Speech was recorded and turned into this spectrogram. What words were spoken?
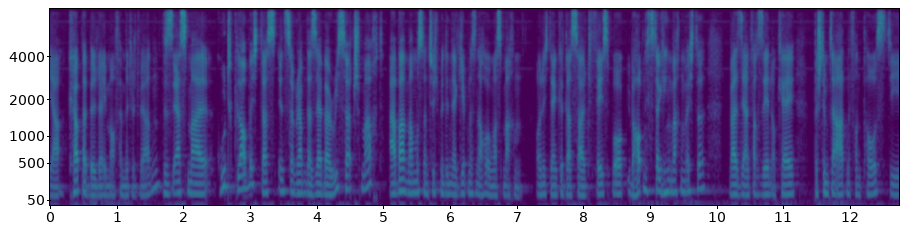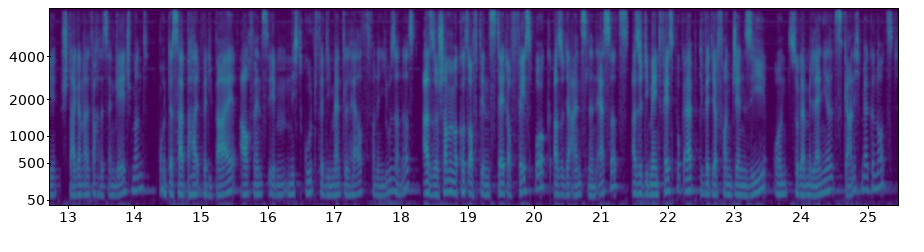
ja, Körperbilder eben auch vermittelt werden. Das ist erstmal gut, glaube ich, dass Instagram da selber Research macht, aber man muss natürlich mit den Ergebnissen auch irgendwas machen. Und ich denke, dass halt Facebook überhaupt nichts dagegen machen möchte, weil sie einfach sehen, okay, bestimmte Arten von Posts, die steigern einfach das Engagement und deshalb behalten wir die bei, auch wenn es eben nicht gut für die Mental Health von den Usern ist. Also schauen wir mal kurz auf den State of Facebook, also der einzelnen Assets. Also die Main Facebook App, die wird ja von Gen Z und sogar Millennials gar nicht mehr genutzt.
